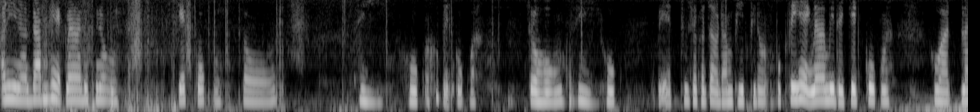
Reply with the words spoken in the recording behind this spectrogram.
อันนี้นะดำแหกหน้าเด้วยพี่น้องนี่เจ็ดกกนี่สองสี่หกอะคือเป็ดกกว่ะ สองสี่หกเป็ดชูใช้ข้าเจ้าดำพิษพี่น้องปกติแหกหน้ามีแต่เจ็ดกกนะว่าไหล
